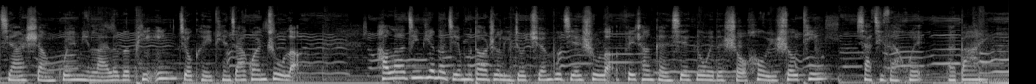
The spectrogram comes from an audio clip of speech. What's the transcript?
加上“闺蜜来了”的拼音，就可以添加关注了。好了，今天的节目到这里就全部结束了，非常感谢各位的守候与收听，下期再会，拜拜。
